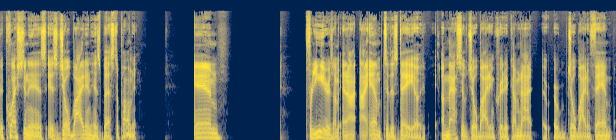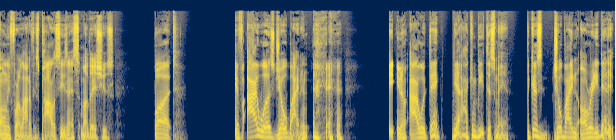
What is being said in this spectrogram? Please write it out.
the question is is Joe Biden his best opponent? And for years, I mean, and I, I am to this day a, a massive Joe Biden critic. I'm not a, a Joe Biden fan, only for a lot of his policies and some other issues. But if I was Joe Biden, you know, I would think, yeah, I can beat this man because Joe Biden already did it.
